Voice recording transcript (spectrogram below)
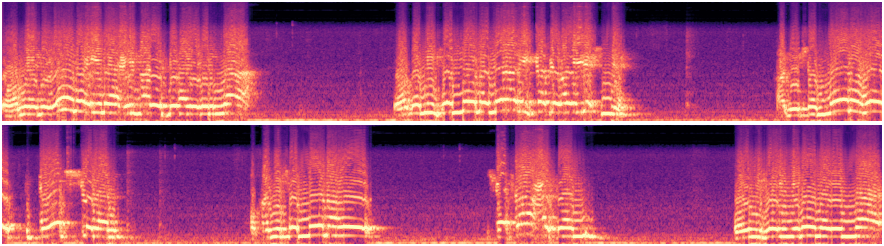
وهم يدعون إلى عبادة غير الله وقد يسمون ذلك بغير اسمه قد يسمونه توسلا وقد يسمونه شفاعة ويزينون للناس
